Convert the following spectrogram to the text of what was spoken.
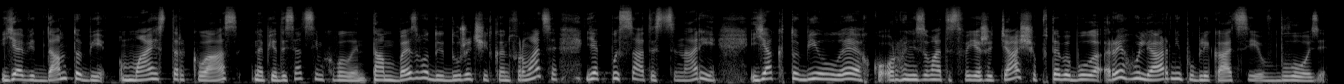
Я віддам тобі майстер-клас на 57 хвилин. Там без води дуже чітка інформація, як писати сценарії, як тобі легко організувати своє життя, щоб в тебе були регулярні публікації в блозі.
